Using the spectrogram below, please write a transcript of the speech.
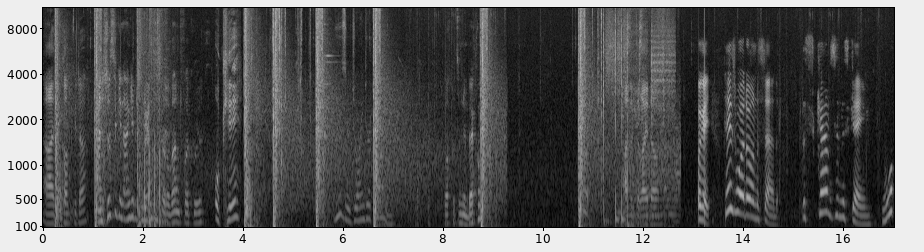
Ah, der kommt wieder. Meine Schüsse gehen angeblich in die hintere Wand, voll cool. Okay. User joined your channel. Ich brauch kurz um den Berg kommen. Alle drei down. Okay, here's what I don't understand. The scavs in this game, what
